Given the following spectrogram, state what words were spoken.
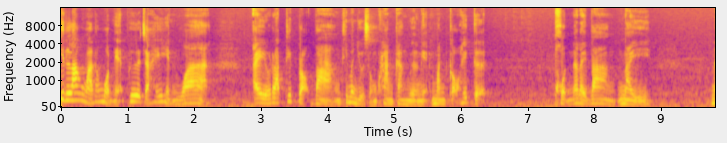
ที่เล่ามาทั้งหมดเนี่ยเพื่อจะให้เห็นว่าไอ้รัฐที่เปราะบางที่มันอยู่สงครามกลางเมืองเนี่ยมันก่อให้เกิดผลอะไรบ้างในใน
